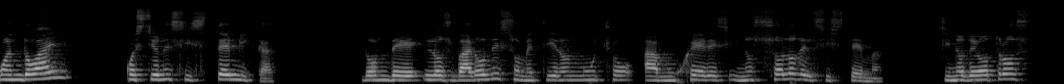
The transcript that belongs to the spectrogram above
Cuando hay cuestiones sistémicas donde los varones sometieron mucho a mujeres y no solo del sistema, sino de otros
